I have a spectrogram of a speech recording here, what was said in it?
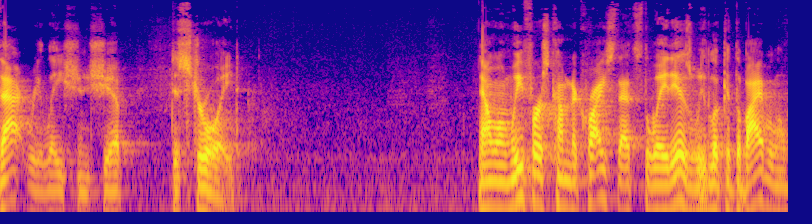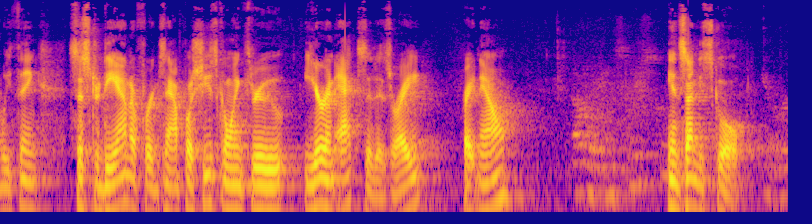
that relationship destroyed. Now, when we first come to Christ, that's the way it is. We look at the Bible and we think, Sister Deanna, for example, she's going through, you're in Exodus, right? Right now? Oh, in Sunday school? In Sunday school. Yeah, we're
